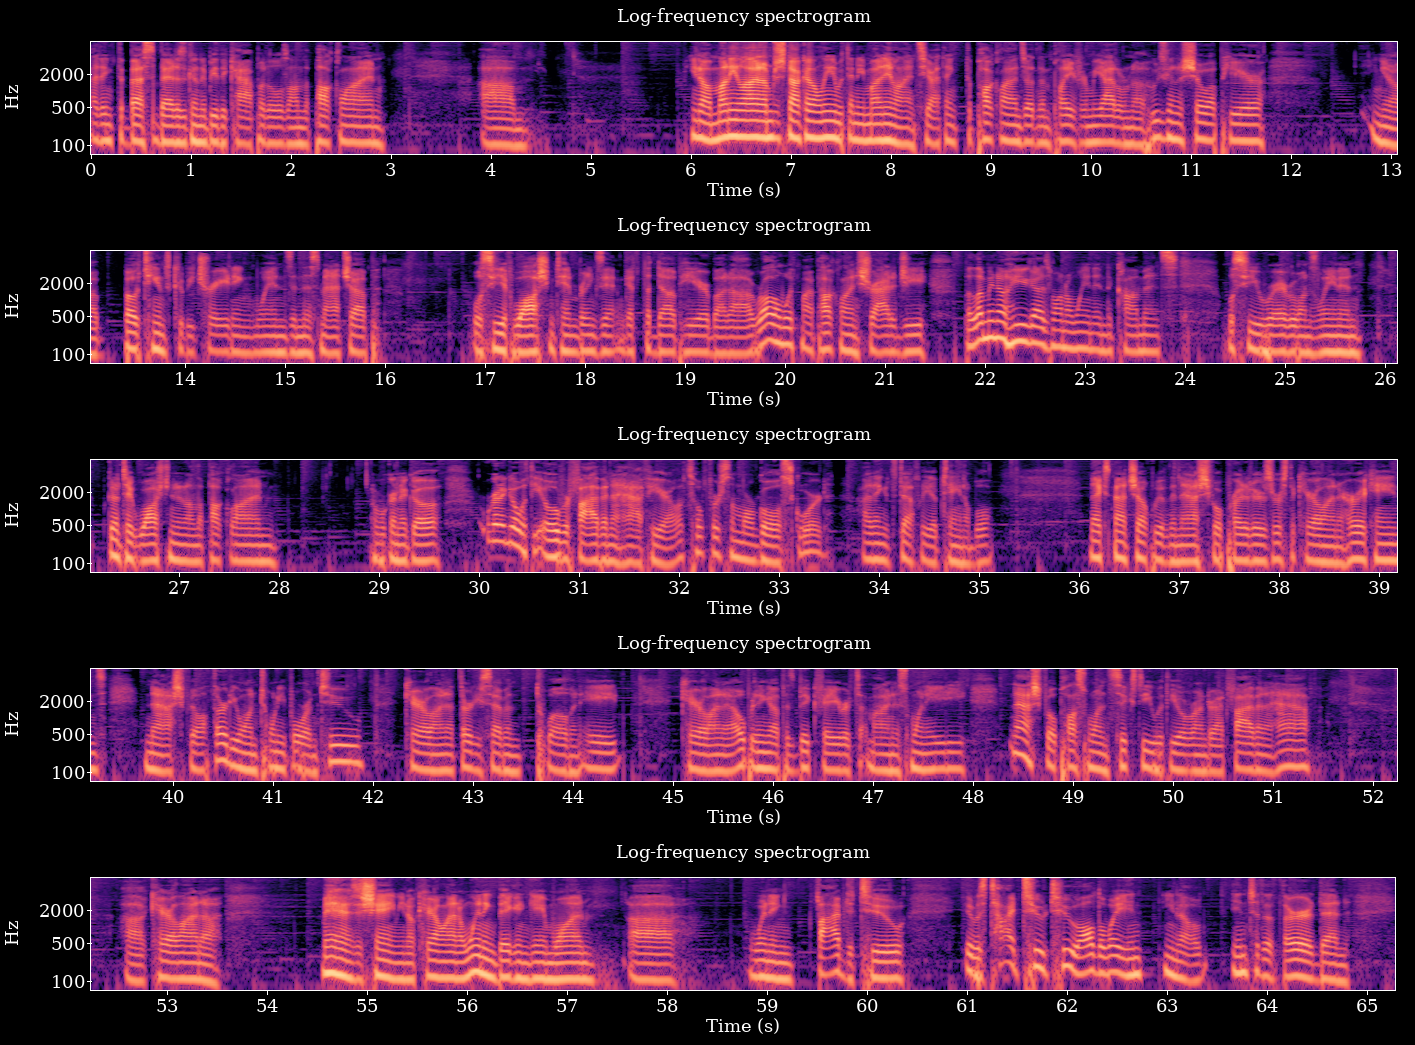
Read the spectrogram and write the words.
I think the best bet is going to be the Capitals on the puck line. Um, you know, money line, I'm just not going to lean with any money lines here. I think the puck lines are the play for me. I don't know who's going to show up here. You know, both teams could be trading wins in this matchup. We'll see if Washington brings it and gets the dub here. But uh, rolling with my puck line strategy. But let me know who you guys want to win in the comments. We'll see where everyone's leaning. I'm going to take Washington on the puck line. We're going to go. We're going to go with the over five and a half here. Let's hope for some more goals scored. I think it's definitely obtainable. Next matchup, we have the Nashville Predators versus the Carolina Hurricanes. Nashville 31 24 and 2, Carolina 37 12 and 8. Carolina opening up as big favorites at minus 180. Nashville plus 160 with the over under at 5.5. Uh, Carolina, man, it's a shame. You know, Carolina winning big in game one, uh, winning 5 to 2. It was tied 2 2 all the way in, you know, into the third. Then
